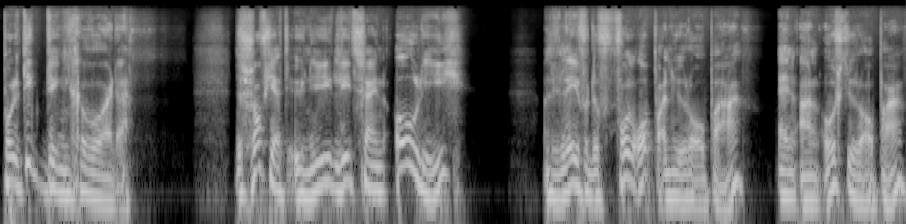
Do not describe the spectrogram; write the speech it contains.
politiek ding geworden. De Sovjet-Unie liet zijn olie, die leverde volop aan Europa en aan Oost-Europa.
